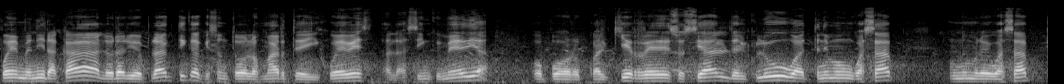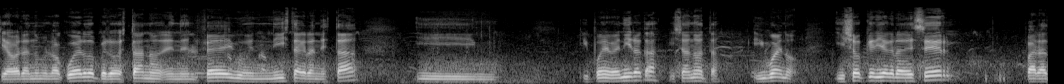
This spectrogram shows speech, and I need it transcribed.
pueden venir acá al horario de práctica, que son todos los martes y jueves a las 5 y media, o por cualquier red social del club, tenemos un WhatsApp, un número de WhatsApp, que ahora no me lo acuerdo, pero está en el Facebook, en Instagram está, y, y pueden venir acá y se anota. Y bueno, y yo quería agradecer para,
